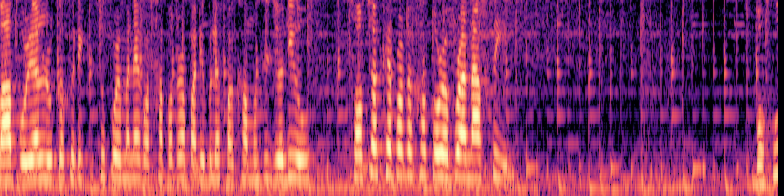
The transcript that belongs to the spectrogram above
বা পৰিয়ালৰ লোকৰ সৈতে কিছু পৰিমাণে কথা বতৰা পাতিবলৈ সক্ষম হৈছিল যদিও স্বচক্ষে প্ৰত্যক্ষ কৰিব পৰা নাছিল। বহু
